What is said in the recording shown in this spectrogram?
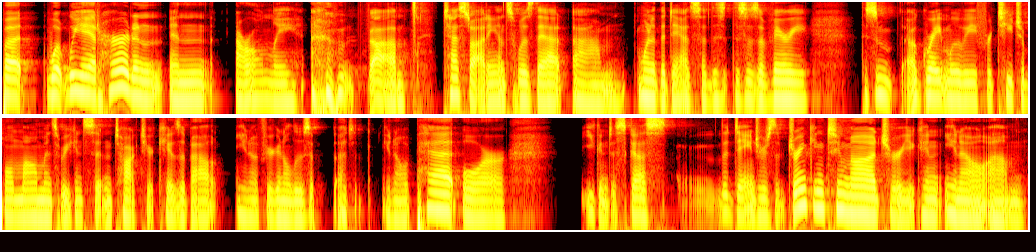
but what we had heard in in our only um, test audience was that um, one of the dads said this this is a very this is a great movie for teachable moments where you can sit and talk to your kids about you know if you're going to lose a, a you know a pet or you can discuss the dangers of drinking too much or you can you know um,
